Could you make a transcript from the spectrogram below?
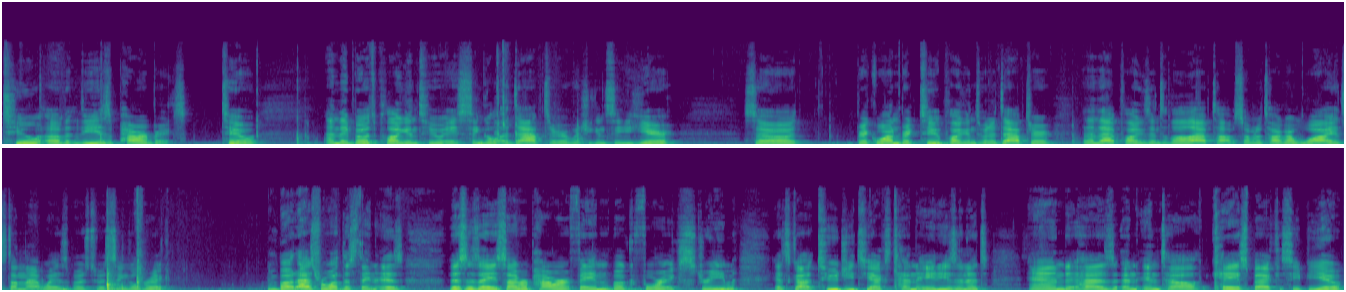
two of these power bricks. Two and they both plug into a single adapter, which you can see here. So brick one, brick two plug into an adapter, and then that plugs into the laptop. So I'm to talk about why it's done that way as opposed to a single brick. But as for what this thing is, this is a CyberPower Fangbook for Extreme. It's got two GTX 1080s in it, and it has an Intel K-spec CPU.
